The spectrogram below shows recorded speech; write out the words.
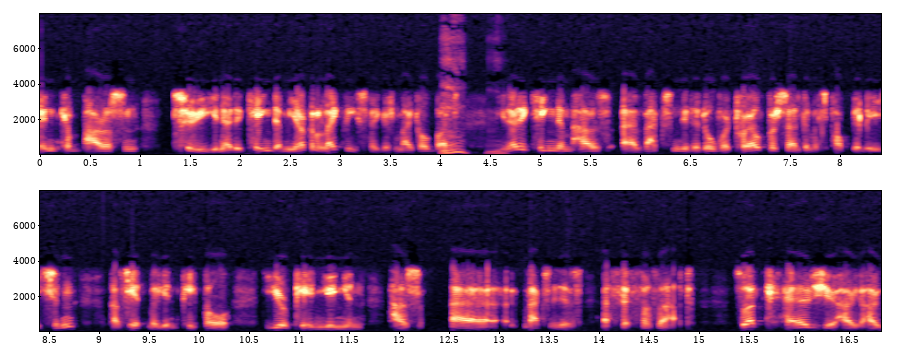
in comparison to United Kingdom. You're not going to like these figures, Michael, but mm, mm. United Kingdom has uh, vaccinated over 12% of its population. That's 8 million people. The European Union has uh, vaccinated a fifth of that. So that tells you how, how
